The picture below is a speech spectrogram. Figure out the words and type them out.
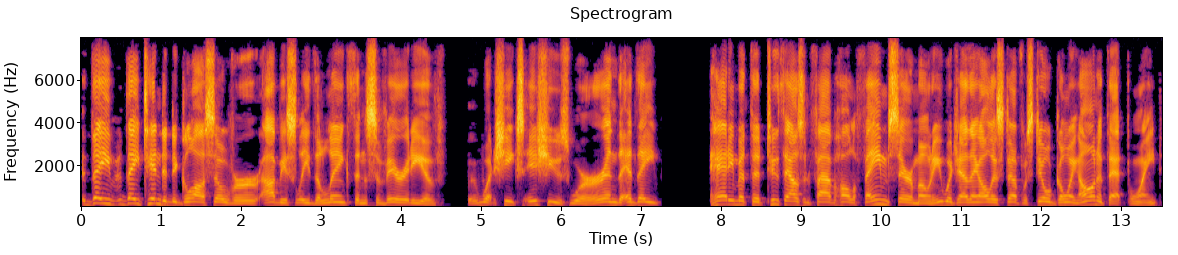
they they tended to gloss over obviously the length and severity of what Sheik's issues were, and they had him at the 2005 Hall of Fame ceremony, which I think all this stuff was still going on at that point.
